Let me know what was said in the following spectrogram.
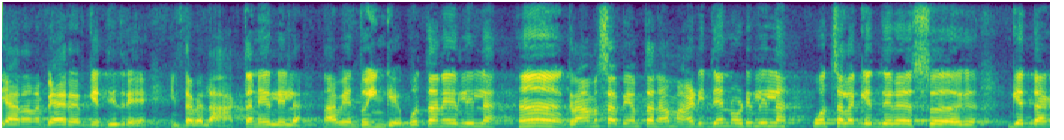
ಯಾರನ್ನ ಬೇರೆ ಗೆದ್ದಿದ್ರೆ ಇಂಥವೆಲ್ಲ ಆಗ್ತಾನೆ ಇರಲಿಲ್ಲ. ನಾವೆಂದು ಹಿಂಗೆ ಗೊತ್ತಾನೆ ಇರಲಿಲ್ಲ. ಹಾಂ ಗ್ರಾಮ ಸಭೆ ಅಂತ ನಾ ಮಾಡಿದ್ದೇ ನೋಡಿರ್ಲಿಲ್ಲ. ಹೋದ್ ಸಲ ಗೆದ್ದಿರೋ ಸ ಗೆದ್ದಾಗ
